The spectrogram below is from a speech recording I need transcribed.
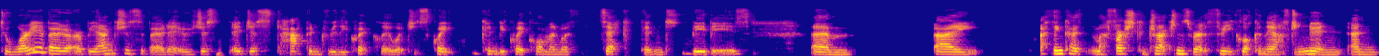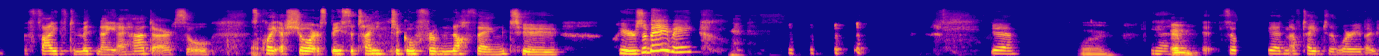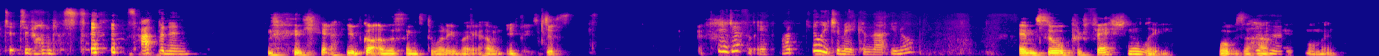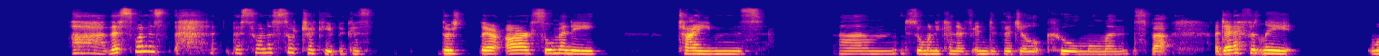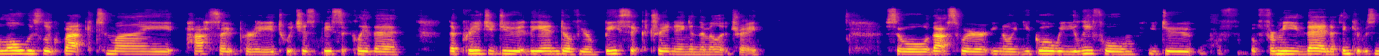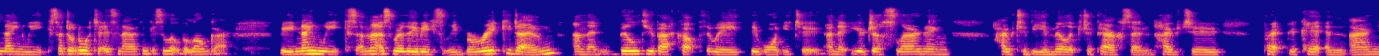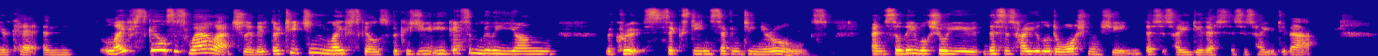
to worry about it or be anxious about it. It was just it just happened really quickly, which is quite can be quite common with second babies. Um, I I think I, my first contractions were at three o'clock in the afternoon, and five to midnight I had her. So it's quite a short space of time to go from nothing to here's a baby. yeah. Wow. Yeah. Um, so yeah, I didn't have time to worry about it. To be honest, it's happening. yeah, you've got other things to worry about, haven't you? It's just. Yeah, definitely. I had chili to make in that, you know. Um. So professionally, what was the Mhm. happiest moment? Ah, this one is this one is so tricky because there's there are so many times, um, so many kind of individual cool moments, but I definitely will always look back to my pass out parade, which is basically the the parade you do at the end of your basic training in the military. So that's where you know you go where you leave home. You do for me then. I think it was nine weeks. I don't know what it is now. I think it's a little bit longer. But nine weeks, and that is where they basically break you down and then build you back up the way they want you to. And it, you're just learning how to be a military person, how to prep your kit and iron your kit, and life skills as well. Actually, they, they're teaching life skills because you you get some really young recruits, 16, 17 year olds and so they will show you this is how you load a washing machine. This is how you do this. This is how you do that.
